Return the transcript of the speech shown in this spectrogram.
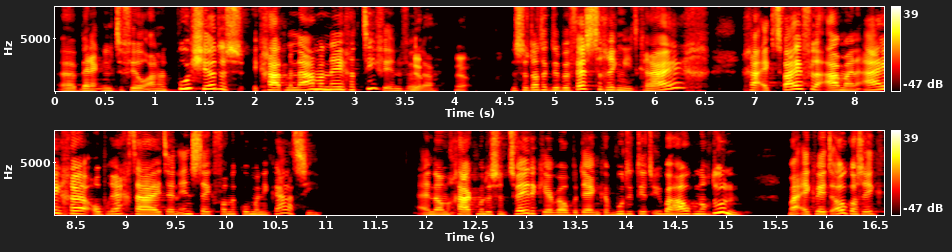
Uh, ben ik nu te veel aan het pushen? Dus ik ga het met name negatief invullen. Ja, ja. Dus zodat ik de bevestiging niet krijg, ga ik twijfelen aan mijn eigen oprechtheid en insteek van de communicatie. En dan ga ik me dus een tweede keer wel bedenken, moet ik dit überhaupt nog doen? Maar ik weet ook, als ik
